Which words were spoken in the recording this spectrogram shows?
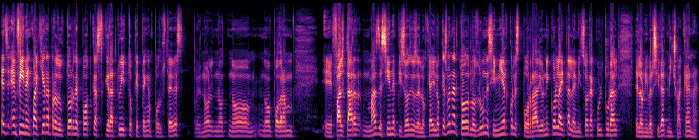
es- en fin, en cualquier reproductor de podcast gratuito que tengan por ustedes, pues no, no, no, no podrán eh, faltar más de 100 episodios de lo que hay. Lo que suena todos los lunes y miércoles por Radio Nicolaita, la emisora cultural de la Universidad Michoacana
